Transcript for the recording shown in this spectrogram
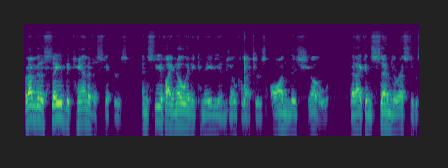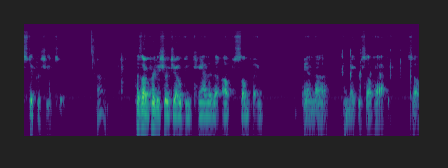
But I'm going to save the Canada stickers and see if I know any Canadian Joe collectors on this show that I can send the rest of the sticker sheet to. Because oh. I'm pretty sure Joe can Canada up something. And uh, and make yourself happy. So,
